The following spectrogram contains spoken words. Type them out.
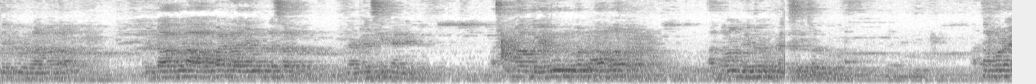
తెలుగు రామారావు ఇది కాకుండా ఆల్పాటి రాజేంద్ర ప్రసాద్ ఎమ్మెల్సీ క్యాండిడేట్ అతను మాకు ఏలూరులో రావో అతను నేను కలిసి అతను కూడా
